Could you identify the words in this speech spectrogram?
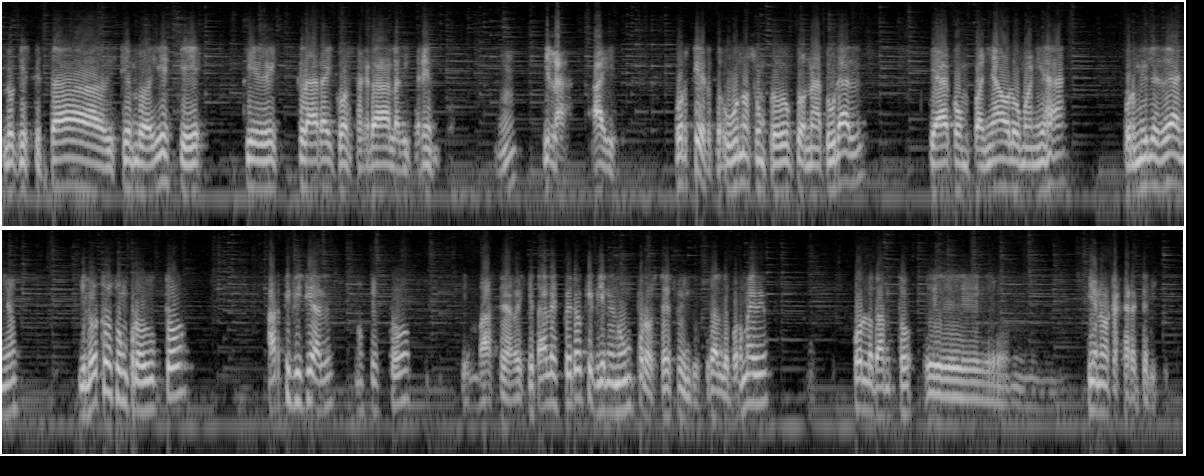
Lo que se está diciendo ahí es que quede clara y consagrada la diferencia. Y la hay. Por cierto, uno es un producto natural que ha acompañado a la humanidad por miles de años y el otro es un producto artificial, ¿no es cierto?, en base a vegetales, pero que tienen un proceso industrial de por medio, por lo tanto, eh, tiene otras características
